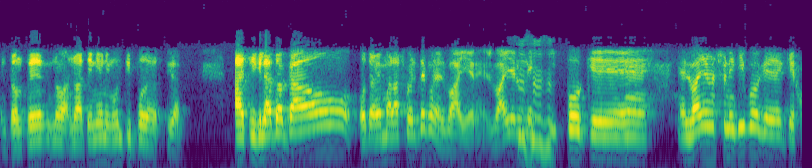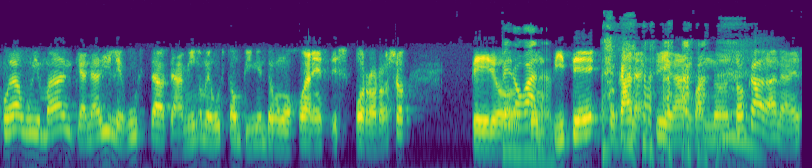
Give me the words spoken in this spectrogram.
entonces no, no ha tenido ningún tipo de opción. Así que le ha tocado otra vez mala suerte con el Bayern. El Bayern es un equipo que el Bayern es un equipo que, que, juega muy mal, que a nadie le gusta, o sea, a mí no me gusta un pimiento como juegan, es, es horroroso pero, compite, gana, sí, cuando toca gana, es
